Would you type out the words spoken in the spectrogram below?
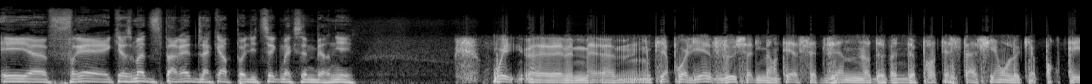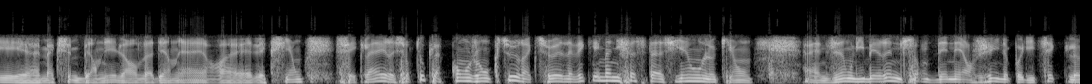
et euh, ferait quasiment disparaître de la carte politique Maxime Bernier. Oui, euh, euh, Pierre Poilier veut s'alimenter à cette veine de, de, protestation là, qui a porté euh, Maxime Bernier lors de la dernière élection. C'est clair, et surtout que la conjoncture actuelle, avec les manifestations là, qui ont, disons, libéré une sorte d'énergie politique là,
